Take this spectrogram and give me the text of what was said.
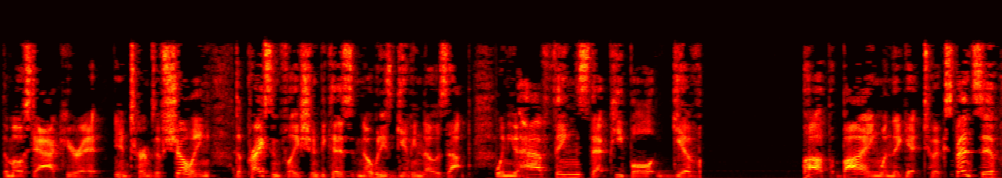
the most accurate in terms of showing the price inflation because nobody nobody's giving those up. When you have things that people give up buying when they get too expensive,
